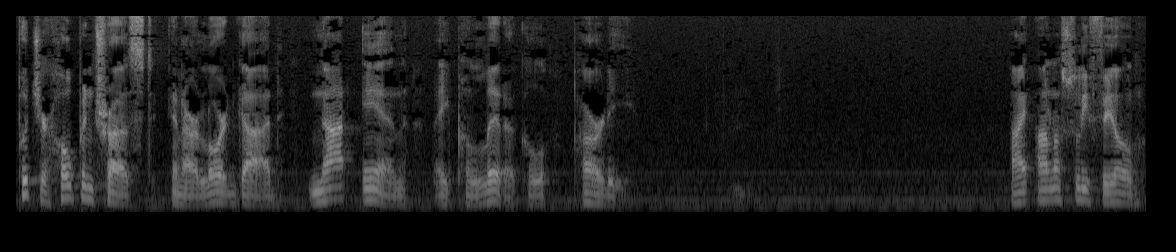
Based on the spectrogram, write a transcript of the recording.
put your hope and trust in our Lord God, not in a political party. I honestly feel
